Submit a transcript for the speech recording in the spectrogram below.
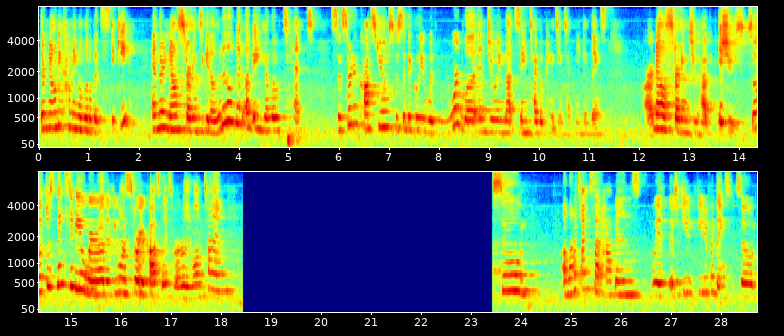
they're now becoming a little bit sticky and they're now starting to get a little bit of a yellow tint. So certain costumes, specifically with Worbla and doing that same type of painting technique and things, are now starting to have issues. So just things to be aware of if you want to store your cosplays for a really long time. So a lot of times that happens with, there's a few, few different things. So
